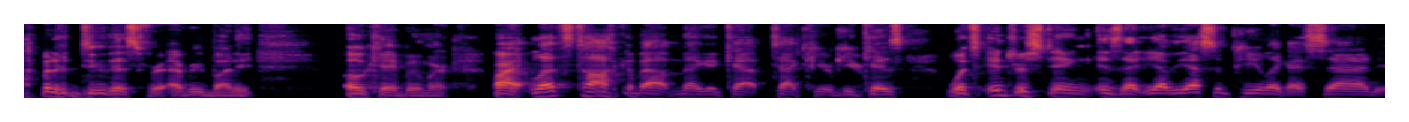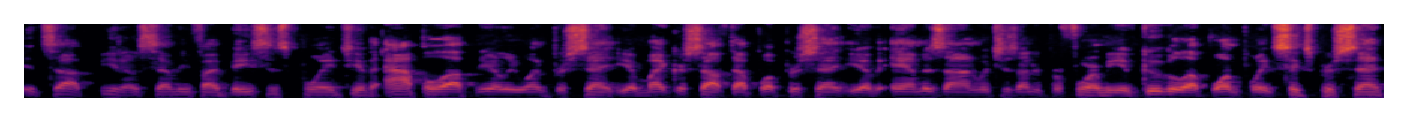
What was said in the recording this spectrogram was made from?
I'm gonna do this for everybody. Okay, Boomer. All right, let's talk about mega cap tech here because what's interesting is that you have the S&P like I said, it's up, you know, 75 basis points. You have Apple up nearly 1%, you have Microsoft up 1%, you have Amazon which is underperforming, you have Google up 1.6%,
